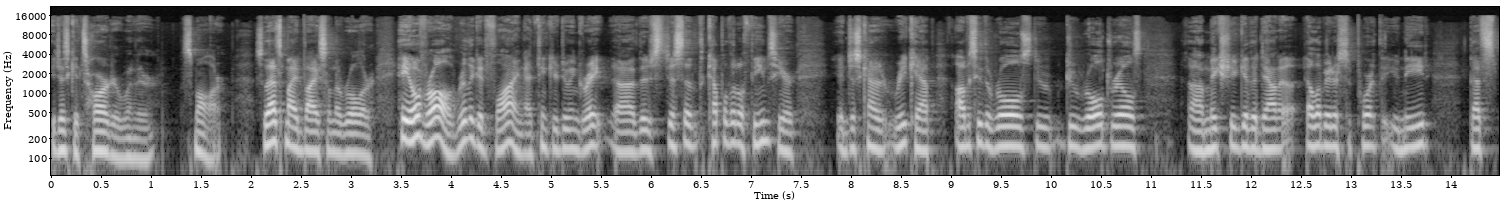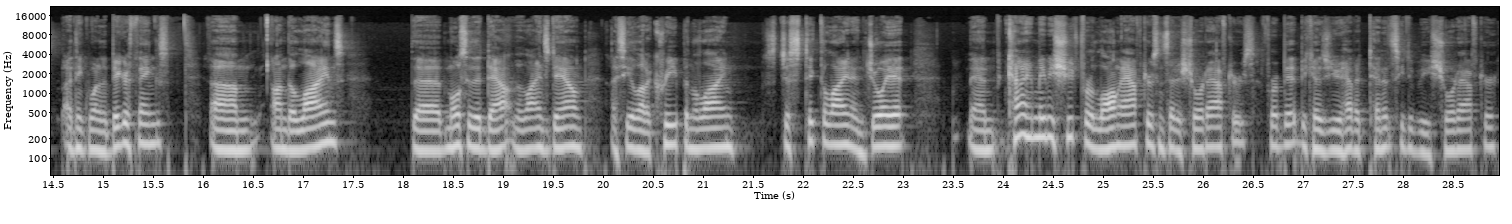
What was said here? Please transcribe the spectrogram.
it just gets harder when they're smaller. So that's my advice on the roller. Hey, overall, really good flying. I think you're doing great. Uh, there's just a couple little themes here, and just kind of recap. Obviously, the rolls do do roll drills. Uh, make sure you give the down elevator support that you need. That's I think one of the bigger things. Um, on the lines, the most of the down the lines down. I see a lot of creep in the line. Just stick the line, enjoy it, and kind of maybe shoot for long afters instead of short afters for a bit because you have a tendency to be short after.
